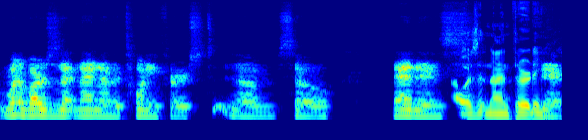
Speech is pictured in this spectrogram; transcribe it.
one of ours is at nine on the twenty first. Um, so that is oh, is it nine thirty? yeah,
